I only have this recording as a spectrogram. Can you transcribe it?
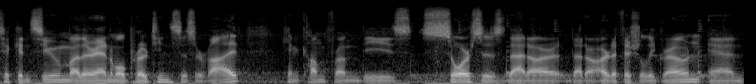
to consume other animal proteins to survive, can come from these sources that are that are artificially grown and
